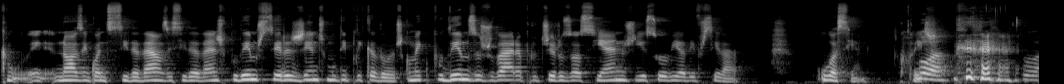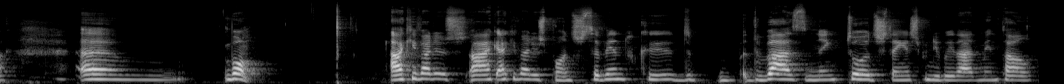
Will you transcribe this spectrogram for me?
que nós, enquanto cidadãos e cidadãs, podemos ser agentes multiplicadores. Como é que podemos ajudar a proteger os oceanos e a sua biodiversidade? O oceano. Corrige. Boa. Boa. Um, bom, há aqui vários, há, aqui vários pontos, sabendo que de, de base nem todos têm a disponibilidade mental,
